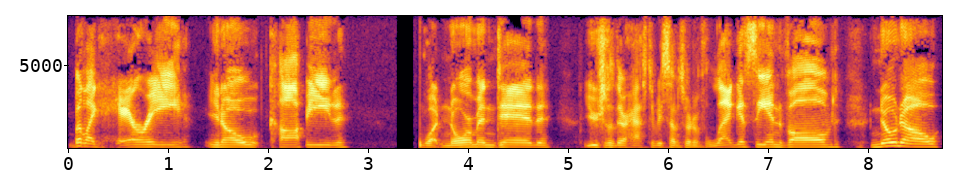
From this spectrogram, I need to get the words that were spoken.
but like Harry, you know, copied what Norman did. Usually there has to be some sort of legacy involved. No, no.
